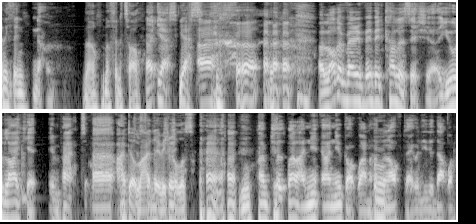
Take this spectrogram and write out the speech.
anything? No, no. No, nothing at all. Uh, yes. Yes. Uh, a lot of very vivid colours this year. You like it. In fact, uh, I don't like vivid colours. I'm just well. I knew I knew got one. I had an off day when he did that one.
